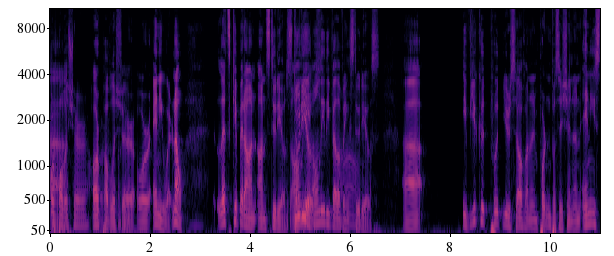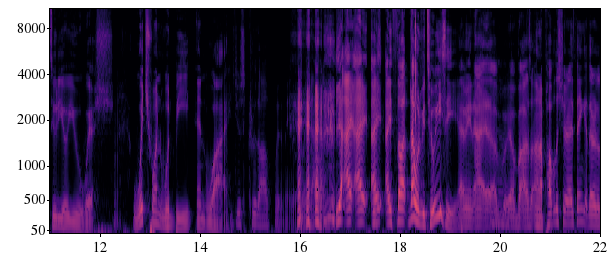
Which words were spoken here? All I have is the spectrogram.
or uh, publisher. or okay. publisher, or anywhere. No, let's keep it on on studios. Studios. Only, only developing Oh. studios. Uh, if you could put yourself on an important position on any studio you wish, Hmm. which one would be and why? You screwed up with me. with yeah, I, I, I, I thought that would be too easy. I mean, I, uh, Yeah. uh, on a publisher, I think there are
